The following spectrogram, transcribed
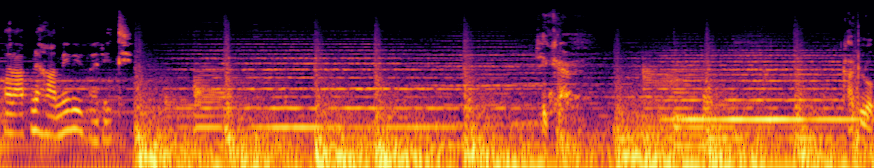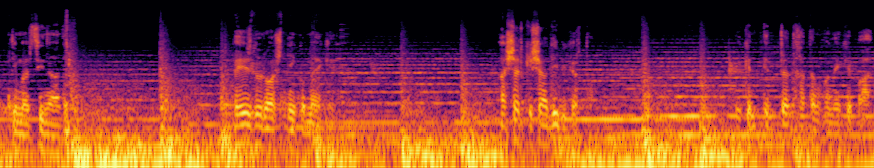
और आपने हामी भी भरी थी। ठीक है। कर लो अपनी मर्ज़ी नादरा। भेज दो रोशनी को मैं के अशर की शादी भी करता हूँ, लेकिन इद्दत खत्म होने के बाद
